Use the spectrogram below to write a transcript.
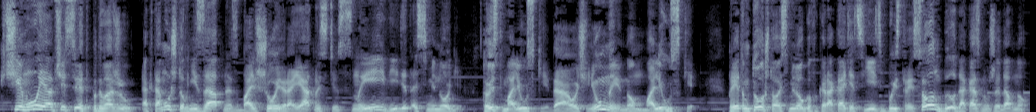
К чему я вообще все это подвожу? А к тому, что внезапно, с большой вероятностью, сны видят осьминоги. То есть моллюски. Да, очень умные, но моллюски. При этом то, что осьминогов и каракатиц есть быстрый сон, было доказано уже давно.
